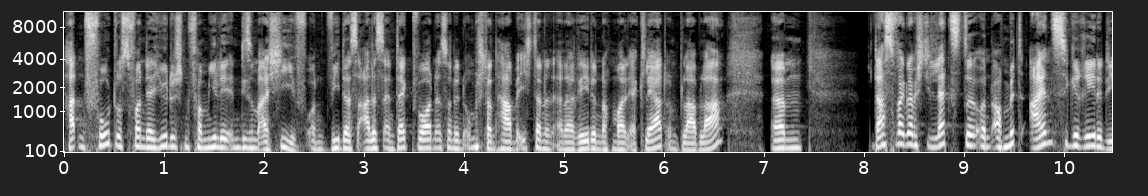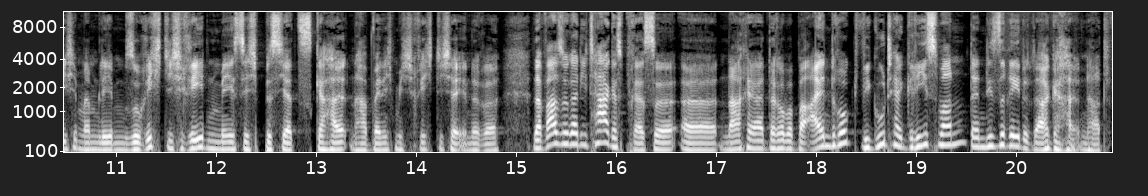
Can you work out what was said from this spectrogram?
hatten Fotos von der jüdischen Familie in diesem Archiv und wie das alles entdeckt worden ist und den Umstand habe ich dann in einer Rede nochmal erklärt und bla bla. Ähm, das war, glaube ich, die letzte und auch mit einzige Rede, die ich in meinem Leben so richtig redenmäßig bis jetzt gehalten habe, wenn ich mich richtig erinnere. Da war sogar die Tagespresse äh, nachher darüber beeindruckt, wie gut Herr Griesmann denn diese Rede da gehalten hat.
